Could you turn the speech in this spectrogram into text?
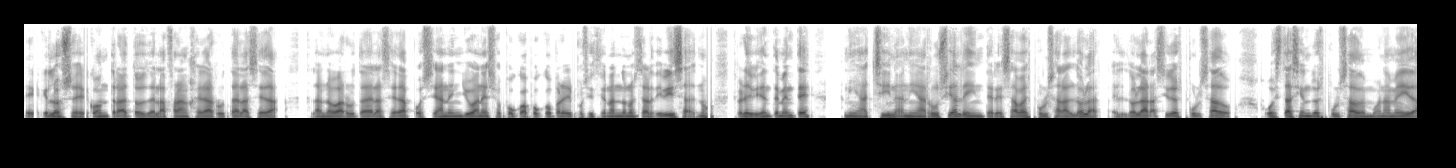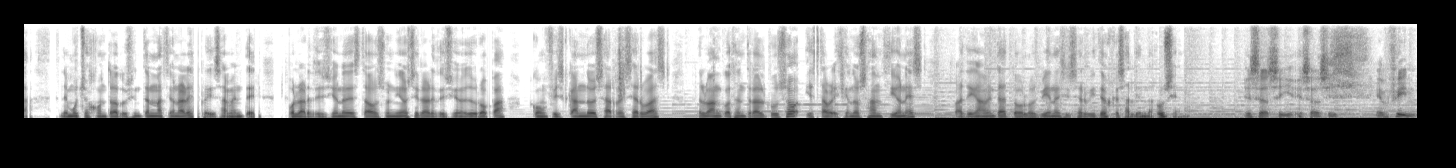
eh, que los contratos de la franja de la ruta de la seda, la nueva ruta de la seda, pues sean en yuanes o poco a poco para ir posicionando nuestras divisas, ¿no? Pero evidentemente ni a China ni a Rusia le interesaba expulsar al dólar. El dólar ha sido expulsado o está siendo expulsado en buena medida de muchos contratos internacionales precisamente por las decisiones de Estados Unidos y las decisiones de Europa confiscando esas reservas del Banco Central ruso y estableciendo sanciones prácticamente a todos los bienes y servicios que salían de Rusia. Es así, es así. En fin,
